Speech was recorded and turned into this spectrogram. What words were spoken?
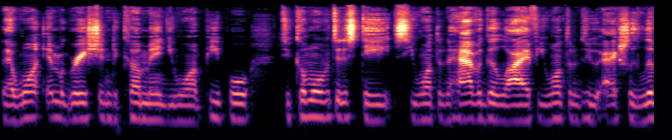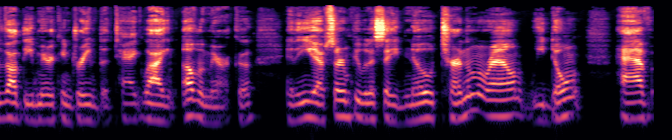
that want immigration to come in. You want people to come over to the States. You want them to have a good life. You want them to actually live out the American dream, the tagline of America. And then you have certain people that say, no, turn them around. We don't have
